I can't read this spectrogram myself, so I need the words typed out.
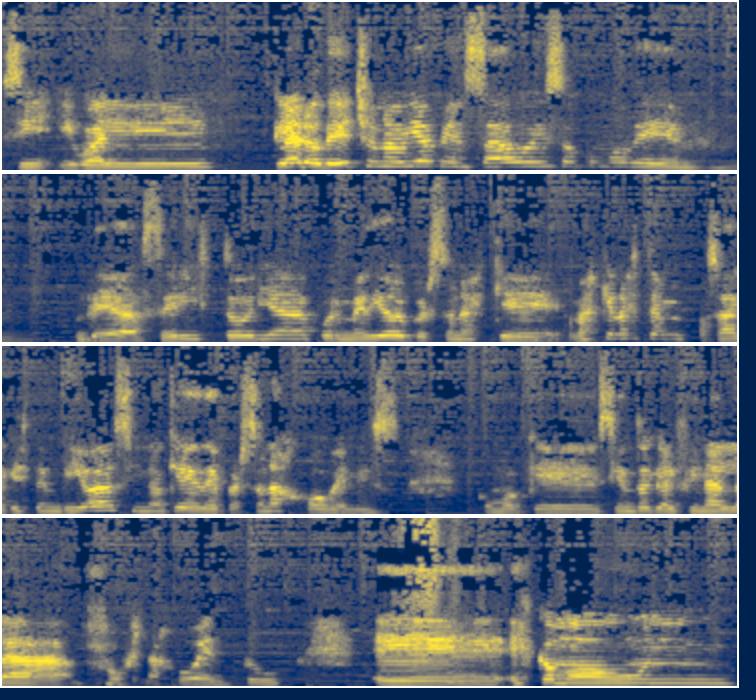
Sí, igual, claro, de hecho no había pensado eso como de, de hacer historia por medio de personas que, más que no estén, o sea, que estén vivas, sino que de personas jóvenes. Como que siento que al final la, la juventud eh, es como un,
